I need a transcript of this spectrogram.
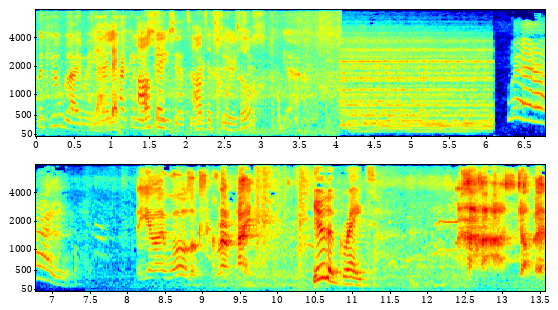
Ben ik heel blij mee. Ja, Lekker ga ik in de Altijd- zee zetten. altijd goed, geurtje. toch? The yellow wall looks great. You look great. Stop it.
